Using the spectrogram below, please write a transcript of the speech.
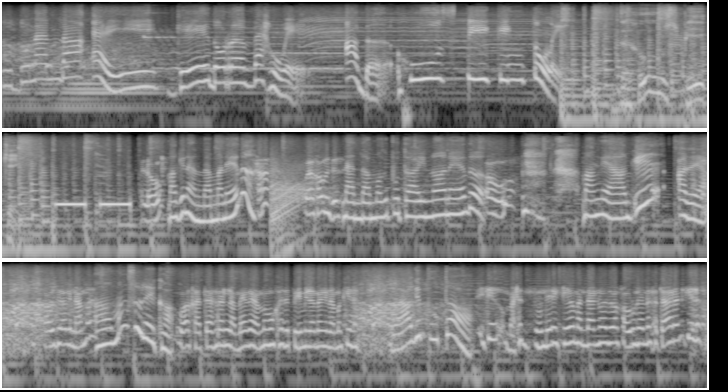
සුදු නැන්දා ඇයි ගේ දොර වැහුවේ. අද හූස්පීකින් Who Speaking. හලෝ මගේ නැන්දම්ම නේද? ඔය කවුද නැන්දම්මගේ පුතා ඉන්නවා නේද? ඔව් මං එයාගේ අරයා. කවුදගේ නම ආමං සුරේකා. ඔයා කතා කරන ළමයාගේ නම මොකද පිරිමි ළමයාගේ නම කියන්නේ ඔයාගේ පුතා. ඉතින් මට තුන් දෙනෙක් කියනවා මම දන්නවද ඔයා කවුරු ගැනද කතා කරන්නේ කියලා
